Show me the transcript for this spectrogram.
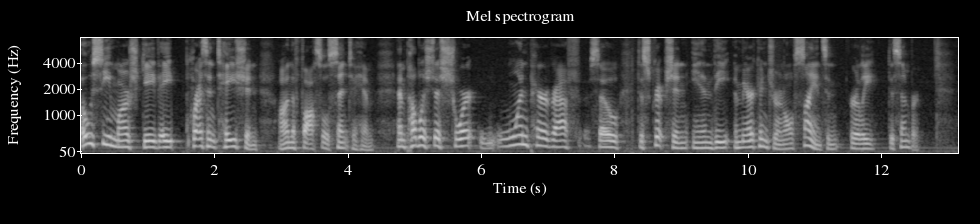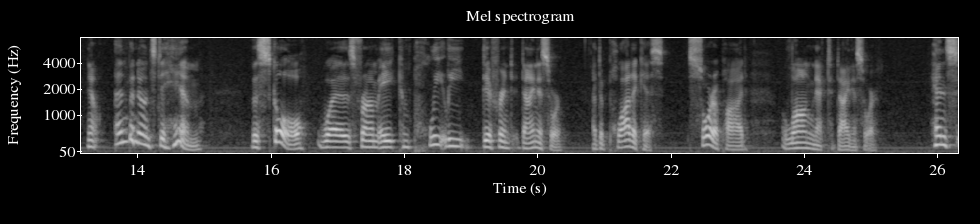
O.C. Marsh gave a presentation on the fossils sent to him and published a short one paragraph so description in the American Journal of Science in early December. Now, unbeknownst to him, the skull was from a completely different dinosaur, a Diplodocus sauropod long necked dinosaur. Hence,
